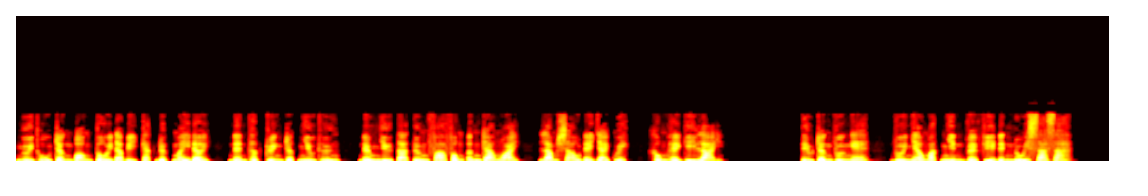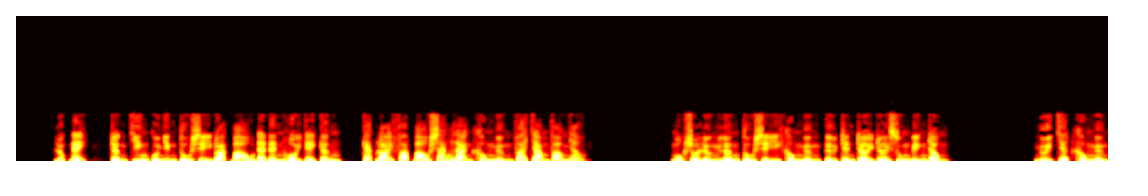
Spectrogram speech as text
người thủ trận bọn tôi đã bị cắt đứt mấy đời, nên thất truyền rất nhiều thứ, nếu như tà tướng phá phong ấn ra ngoài, làm sao để giải quyết, không hề ghi lại. Tiêu Trần vừa nghe, vừa nheo mắt nhìn về phía đỉnh núi xa xa. Lúc này, trận chiến của những tu sĩ đoạt bảo đã đến hồi gây cấn, các loại pháp bảo sáng lạng không ngừng va chạm vào nhau. Một số lượng lớn tu sĩ không ngừng từ trên trời rơi xuống biển rộng. Người chết không ngừng.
